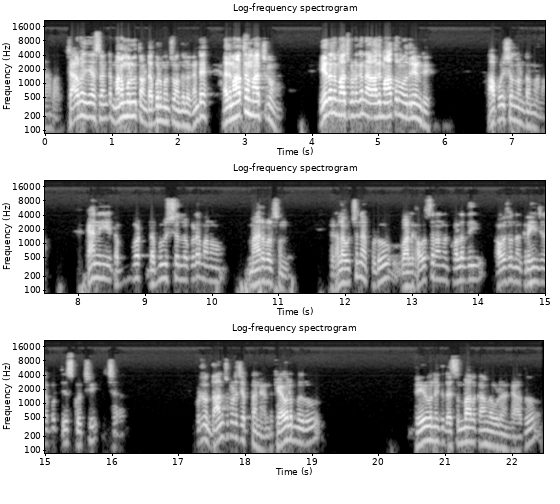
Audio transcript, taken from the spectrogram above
రావాలి. చాలా మంది చేస్తా అంటే మనం మునుగుతాం డబ్బును మంచం అందులో అంటే అది మాత్రం మార్చుకోము. ఏదైనా మార్చుకుంటాం కానీ అది మాత్రం వదిలేండి ఆ పొజిషన్లో ఉంటాం మనం. కానీ డబ్బు డబ్బు విషయంలో కూడా మనం మారవలసి ఉంది. ఇక్కడ అలా వచ్చినప్పుడు వాళ్ళకి అవసరాన్ని కొలది అవసరం గ్రహించినప్పుడు తీసుకొచ్చి ఇచ్చారు. ఇప్పుడు దాని కూడా చెప్తాను నేను. కేవలం మీరు దేవునికి దశంబాల కాలంలో కూడా కాదు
